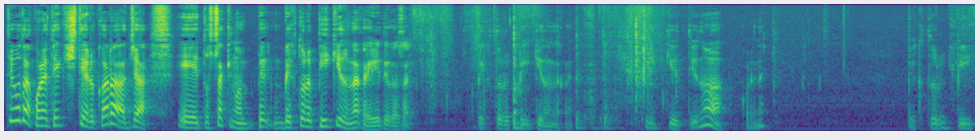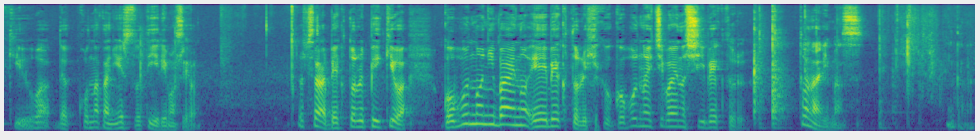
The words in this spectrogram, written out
ということはこれ適してるから、じゃあ、えっ、ー、と、さっきのベベクトル PQ の中に入れてください。ベクトル PQ の中に。PQ っていうのは、これね。ベクトル PQ は、でこの中に S と T 入れますよ。そしたら、ベクトル PQ は5分の2倍の A ベクトル引く5分の1倍の C ベクトルとなります。いいかな。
